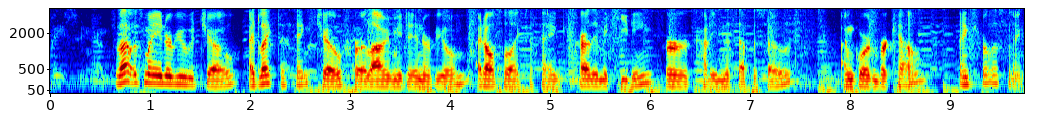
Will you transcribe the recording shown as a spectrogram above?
pacing and So that was my interview with Joe. I'd like to thank Joe for allowing me to interview him. I'd also like to thank Carly McKeating for cutting this episode. I'm Gordon Burkell. Thanks for listening.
